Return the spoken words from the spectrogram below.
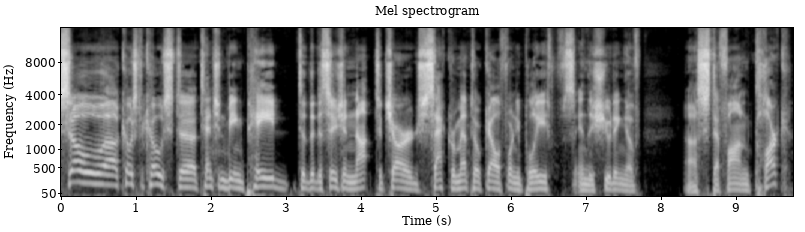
So, uh, coast to coast, uh, attention being paid to the decision not to charge Sacramento, California police in the shooting of uh, Stephon Clark.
